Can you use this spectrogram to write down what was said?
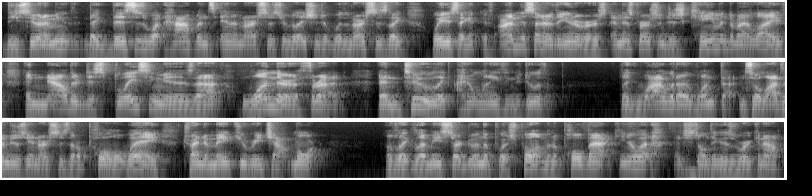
Do you see what I mean? Like this is what happens in a narcissistic relationship where the narcissist is like, wait a second, if I'm the center of the universe and this person just came into my life and now they're displacing me as that, one, they're a threat, and two, like I don't want anything to do with them. Like, why would I want that? And so a lot of times you'll see a narcissist that'll pull away, trying to make you reach out more of like, let me start doing the push pull. I'm to pull back. You know what? I just don't think this is working out.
